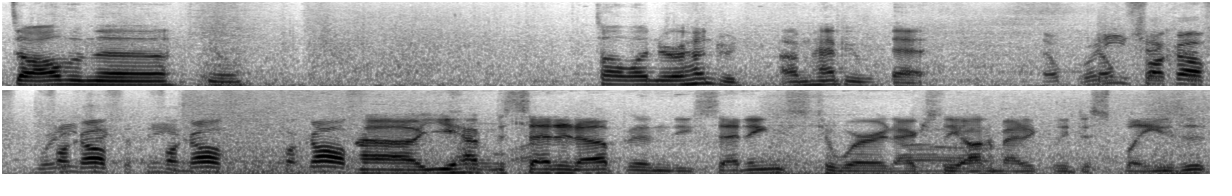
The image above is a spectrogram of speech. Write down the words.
It's all in the, you know, it's all under 100. I'm happy with that. Nope, Where nope, fuck check the- off, fuck off, fuck off, fuck off. Uh, you have to set it up in the settings to where it actually Uh, automatically displays it.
